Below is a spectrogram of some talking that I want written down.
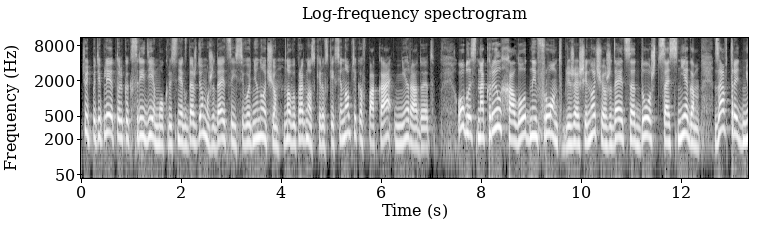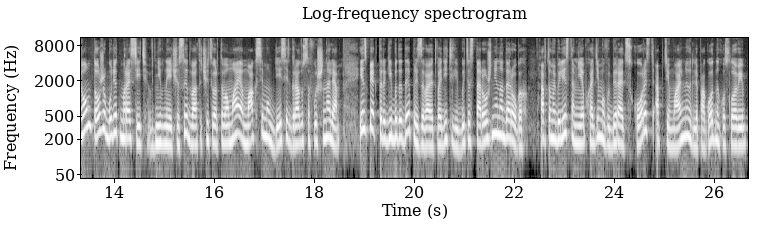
Чуть потеплеет только к среде. Мокрый снег с дождем ожидается и сегодня ночью. Новый прогноз кировских синоптиков пока не радует. Область накрыл холодный фронт. Ближайшей ночью ожидается дождь со снегом. Завтра днем тоже будет моросить. В дневные часы 24 мая максимум 10 градусов выше ноля. Инспекторы ГИБДД призывают водителей быть осторожнее на дорогах. Автомобилистам необходимо выбирать скорость, оптимальную для погодных условий.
